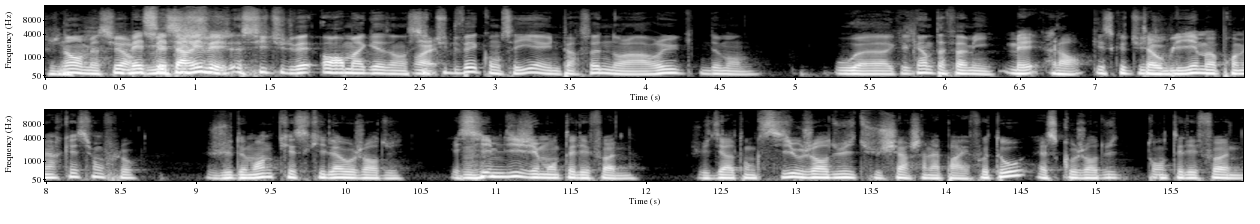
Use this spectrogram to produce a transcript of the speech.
ce. Non bien sûr. Mais c'est si arrivé. tu- si tu devais hors magasin, si Ouais. tu devais conseiller à une personne dans la rue qui te demande ou à quelqu'un de ta famille, Mais alors, qu'est-ce que tu tu as oublié ma première question, Flo. Je lui demande qu'est-ce qu'il a aujourd'hui. Et s'il Mhm. me dit j'ai mon téléphone, je lui dis ah, donc si aujourd'hui tu cherches un appareil photo, est-ce qu'aujourd'hui ton téléphone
